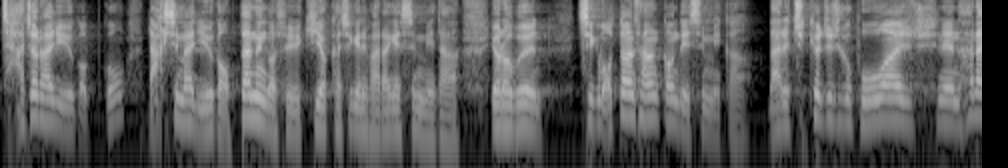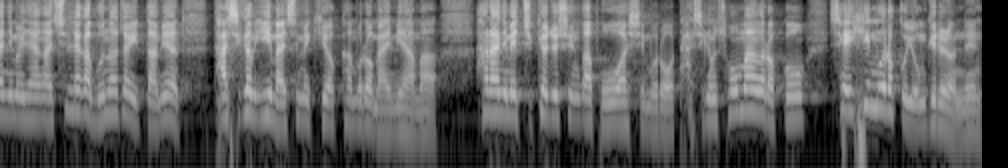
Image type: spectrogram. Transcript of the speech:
좌절할 이유가 없고 낙심할 이유가 없다는 것을 기억하시길 바라겠습니다. 여러분 지금 어떠한 상황 가운데 있습니까? 나를 지켜주시고 보호해 주시는 하나님을 향한 신뢰가 무너져 있다면 다시금 이 말씀을 기억함으로 말미암아 하나님의 지켜주심과 보호하심으로 다시금 소망을 얻고 새 힘을 얻고 용기를 얻는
